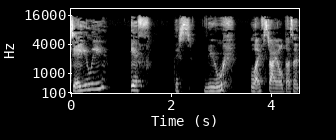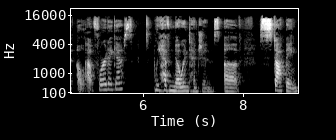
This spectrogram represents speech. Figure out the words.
daily if this new lifestyle doesn't allow for it, I guess. We have no intentions of stopping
